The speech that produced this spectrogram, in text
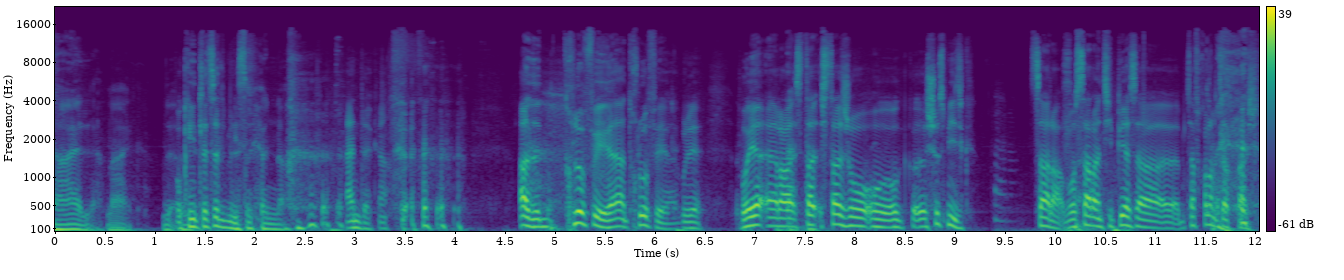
آه لا معك وكاين ثلاثة البنات سمحوا لنا عندك آه دخلوا فيه دخلوا فيه قول لي وهي راه ستاج شو سميتك ساره سارة انت بياسه متفقه ولا متفقاش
